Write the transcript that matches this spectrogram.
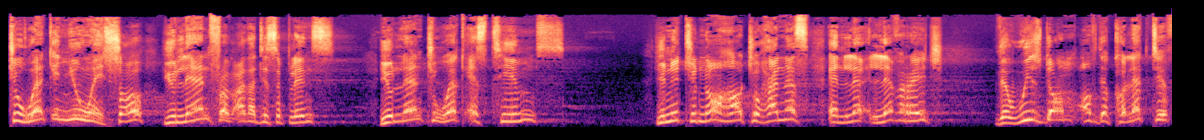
to work in new ways. So you learn from other disciplines. You learn to work as teams. You need to know how to harness and le- leverage the wisdom of the collective.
